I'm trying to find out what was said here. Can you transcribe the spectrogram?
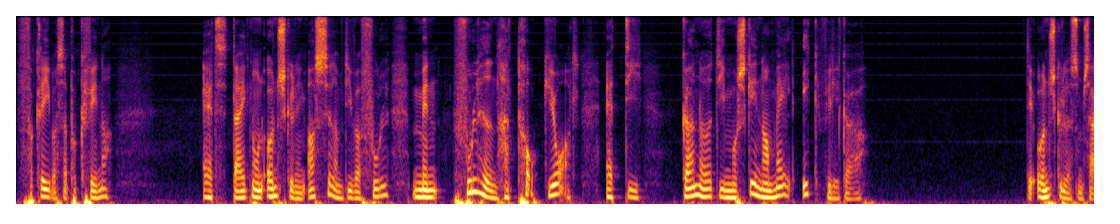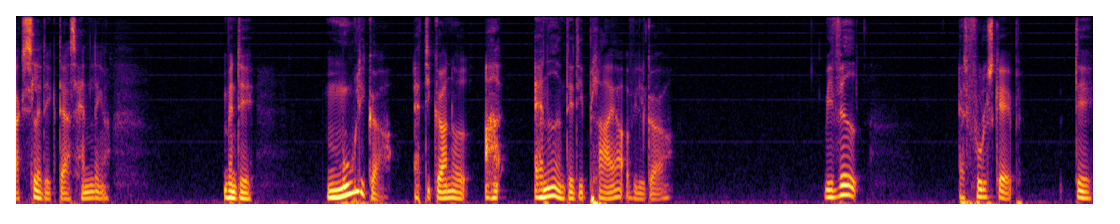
forgriber sig på kvinder, at der er ikke nogen undskyldning, også selvom de var fulde, men fuldheden har dog gjort, at de gør noget, de måske normalt ikke ville gøre. Det undskylder som sagt slet ikke deres handlinger, men det muliggør, at de gør noget andet end det, de plejer at ville gøre. Vi ved, at fuldskab det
